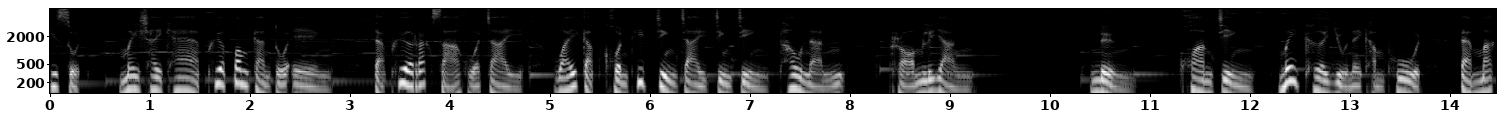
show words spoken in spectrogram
ที่สุด ไม่ใช่แค่เพื่อป้องกันตัวเอง แต่เพื่อรักษาหัวใจไว้กับคนที่จริงใจจริง ๆ เท่านั้น พร้อมหรือยัง 1. ความจริง ไม่เคยอยู่ในคำพูด แต่มัก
